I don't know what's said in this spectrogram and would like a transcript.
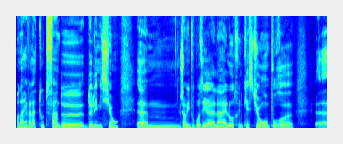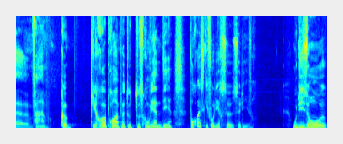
On arrive à la toute fin de, de l'émission. Euh, J'ai envie de vous poser à l'un et l'autre une question pour, euh, euh, enfin, qui reprend un peu tout, ce qu'on vient de dire. Pourquoi est-ce qu'il faut lire ce, livre? Ou disons, euh,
